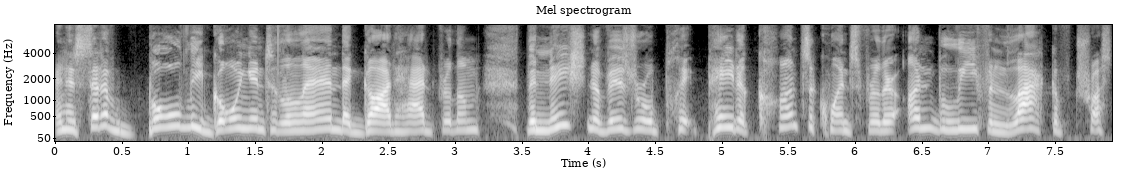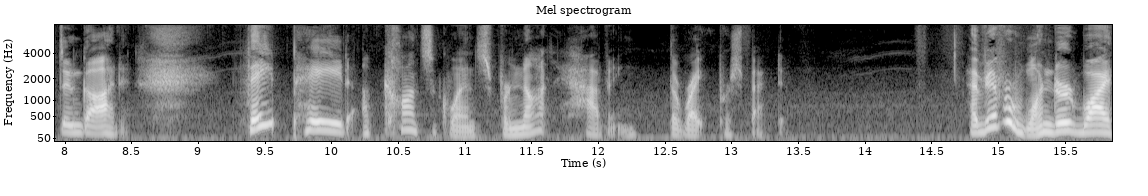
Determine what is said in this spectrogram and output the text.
And instead of boldly going into the land that God had for them, the nation of Israel paid a consequence for their unbelief and lack of trust in God. They paid a consequence for not having the right perspective. Have you ever wondered why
